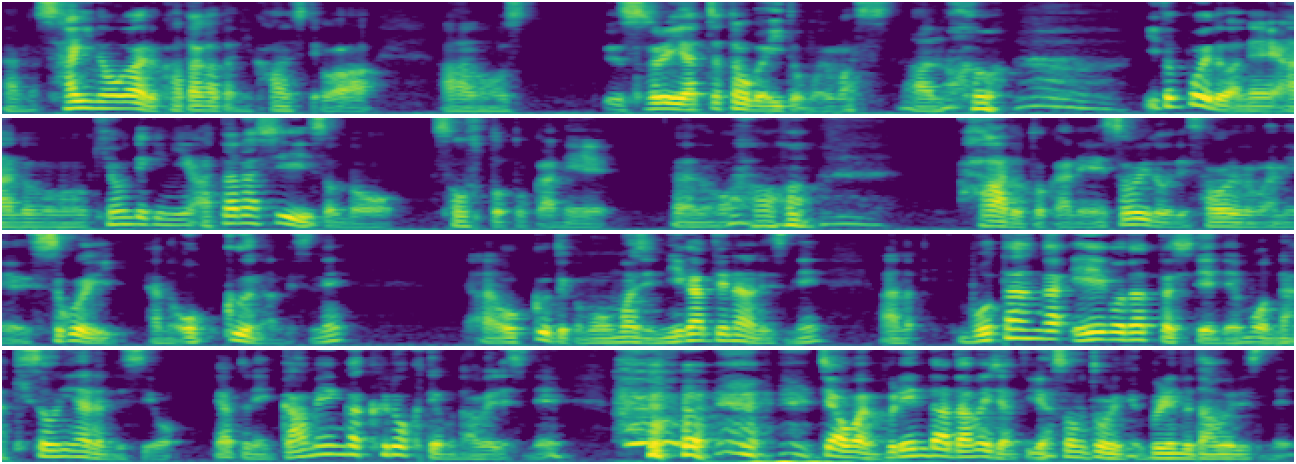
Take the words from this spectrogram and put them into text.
あの、才能がある方々に関しては、あの、それやっちゃった方がいいと思います。あの、イトポイドはね、あの、基本的に新しいそのソフトとかね、あの、ハードとかね、そういうので触るのがね、すごい、あの、億劫なんですね。あ億劫というかもうマジ苦手なんですね。あの、ボタンが英語だった時点でもう泣きそうになるんですよ。あとね、画面が黒くてもダメですね。じゃあお前ブレンダーダメじゃんって。いや、その通りでブレンダーダメですね。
